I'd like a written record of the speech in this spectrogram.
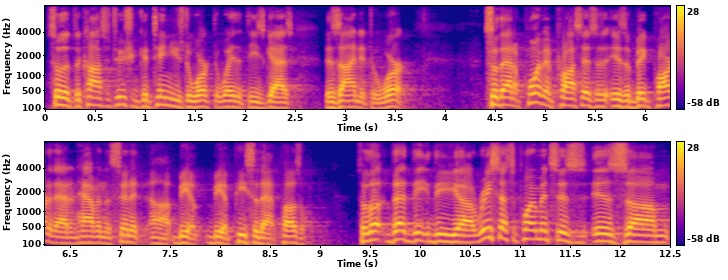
so that the Constitution continues to work the way that these guys designed it to work. So that appointment process is, a big part of that, and having the Senate uh, be, a, be a piece of that puzzle. So the, the, the, the uh, recess appointments is, is, um,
